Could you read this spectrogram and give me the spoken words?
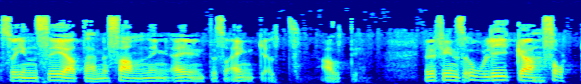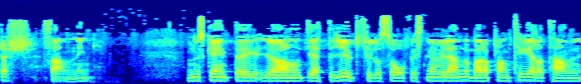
så inser jag att det här med sanning är ju inte så enkelt alltid. För det finns olika sorters sanning. Nu ska jag inte göra något jättedjupt filosofiskt, men jag vill ändå bara plantera tan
